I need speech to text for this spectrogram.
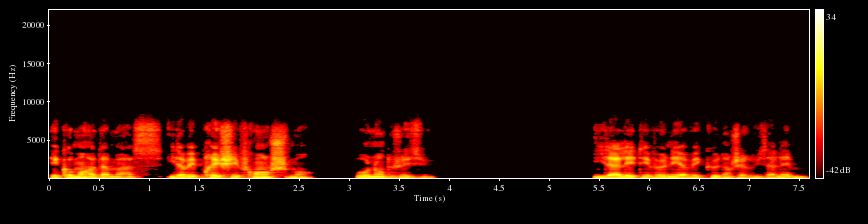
et comment à Damas il avait prêché franchement au nom de Jésus. Il allait et venait avec eux dans Jérusalem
